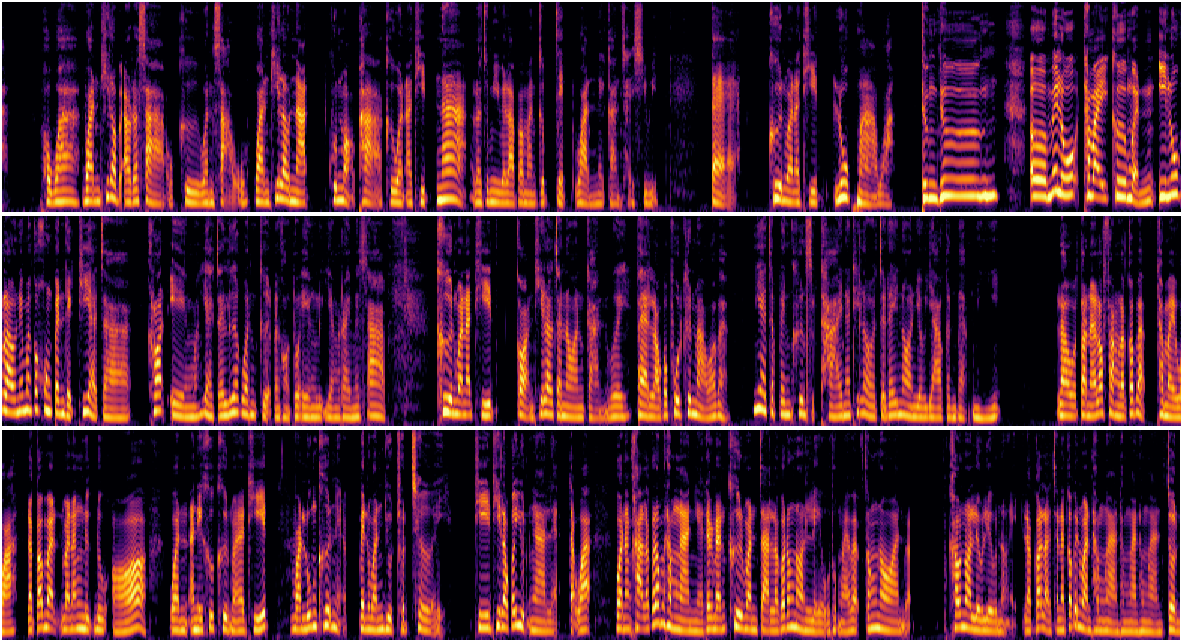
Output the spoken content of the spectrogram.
เพราะว่าวันที่เราไปเอารสาวคือวันเสาร์วันที่เรานัดคุณหมอผ่าคือวันอาทิตย์หน้า เราจะมีเวลาประมาณเกือบเจ็ดวันในการใช้ชีวิต แต่คืนวันอาทิตย์ลูกมาว่ะถึงถึงเออ ไม่รู้ทำไมคือเหมือนอีลูกเราเนี่ยมันก็คงเป็นเด็กที่อยากจะคลอดเองมั้งอยากจะเลือกวันเกิดเป็นของตัวเองหรืออย่างไรไม่ทราบ คืนวันอาทิตย์ก่อนที่เราจะนอนกันเว้ยแฟนเราก็พูดขึ้นมาว่าแบบ เนี่ยจะเป็นคืนสุดท้ายนะที่เราจะได้นอนยาวๆกันแบบนี้ เราตอนนั้นเราฟังแล้วก็แบบทำไมวะ แล้วก็มามานั่งนึกดูอ๋อวันอันนี้คือคืนวันอาทิตย์ วันรุ่งขึ้นเนี่ย เป็นวันหยุดชดเชย ที่ที่เราก็หยุดงานแหละ แต่ว่าวันอังคารเราก็ต้องมาทำงานไงดังนั้นคืนวันจันทร์เราก็ต้องนอนเร็วถูกไหมแบบต้องนอนแบบเข้านอนเร็วๆหน่อย แล้วก็หลังจากนั้นก็เป็นวันทำงานทำงานทำงานจน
